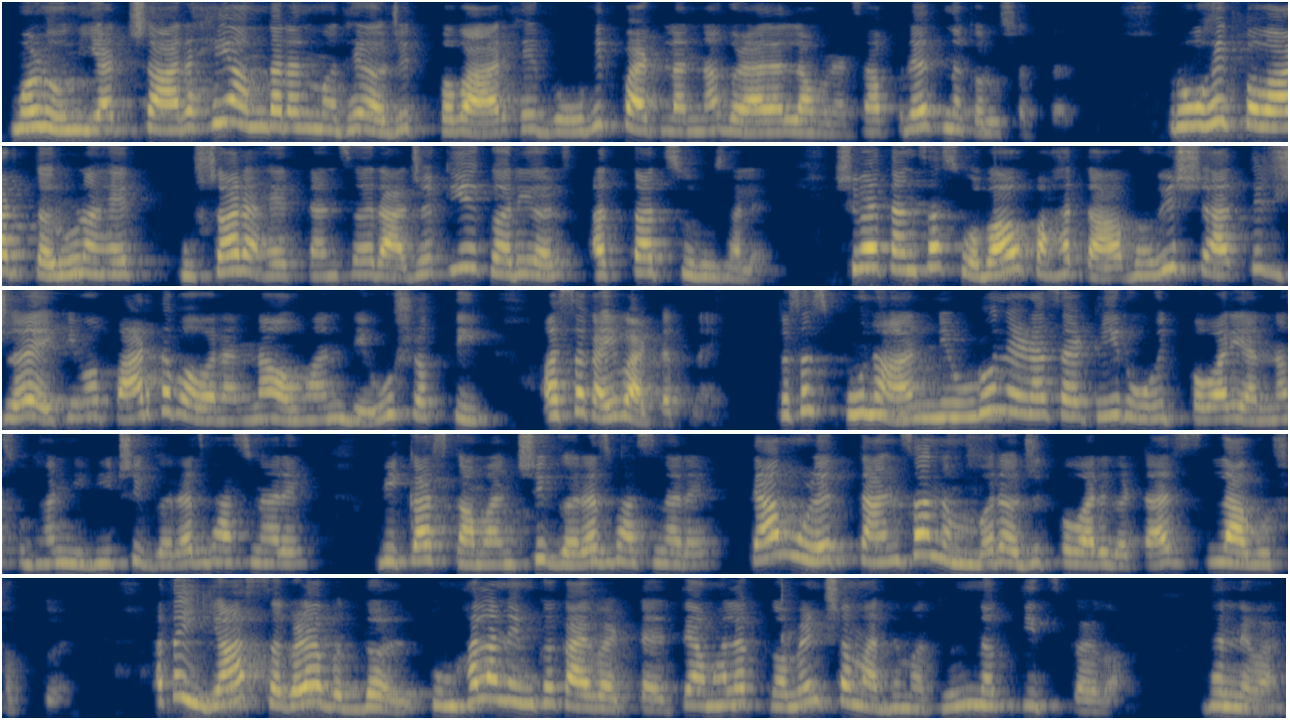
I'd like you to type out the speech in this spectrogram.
म्हणून या चारही आमदारांमध्ये अजित पवार हे रोहित पाटलांना गळाला लावण्याचा प्रयत्न करू शकतात. रोहित पवार तरुण आहेत हुशार आहेत त्यांचं राजकीय करिअर आत्ताच सुरू झालंय. शिवाय त्यांचा स्वभाव पाहता भविष्यात ते जय किंवा पार्थ पवारांना आव्हान देऊ शकतील असं काही वाटत नाही. तसंच पुन्हा निवडून येण्यासाठी रोहित पवार यांना सुद्धा निधीची गरज भासणार आहे विकास कामांची गरज भासणार आहे. त्यामुळे त्यांचा नंबर अजित पवार गटात लागू शकतोय. आता या सगळ्याबद्दल तुम्हाला नेमकं काय वाटतंय ते आम्हाला कमेंटच्या माध्यमातून नक्कीच कळवा. धन्यवाद.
